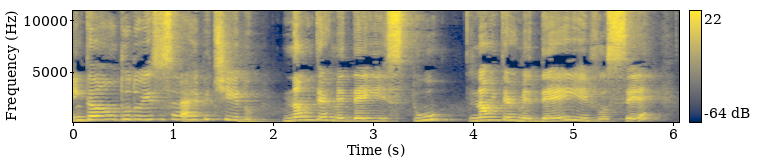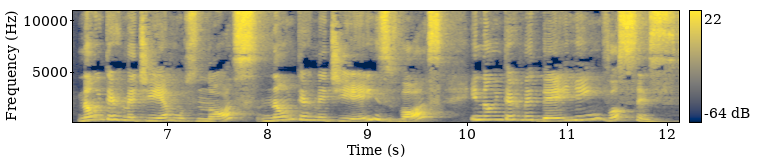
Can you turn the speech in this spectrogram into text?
Então, tudo isso será repetido. Não intermedies tu, não intermedie você, não intermediemos nós, não intermedieis vós e não intermediem vocês.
